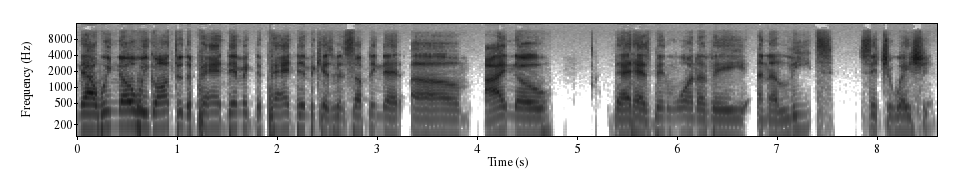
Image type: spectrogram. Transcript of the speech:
Now we know we've gone through the pandemic. The pandemic has been something that um, I know that has been one of a an elite situation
